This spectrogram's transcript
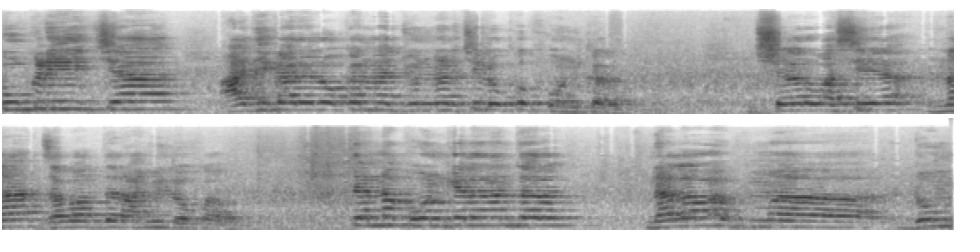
कुकडीच्या अधिकारी लोकांना जुन्नरची लोक फोन करत शहरवासियांना जबाबदार आम्ही लोक आहोत. त्यांना फोन केल्यानंतर नला डुम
